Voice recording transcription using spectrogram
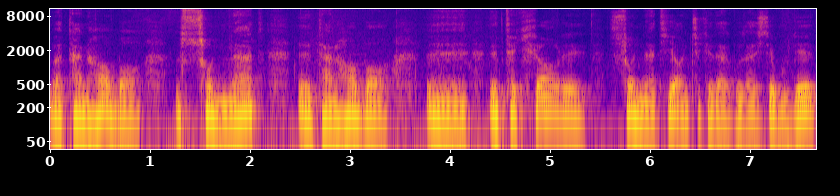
و تنها با سنت تنها با تکرار سنتی آنچه که در گذشته بوده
